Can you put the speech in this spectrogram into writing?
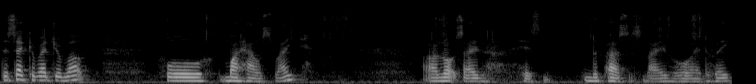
the second bedroom up for my housemate. I'm not saying his the person's name or anything.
